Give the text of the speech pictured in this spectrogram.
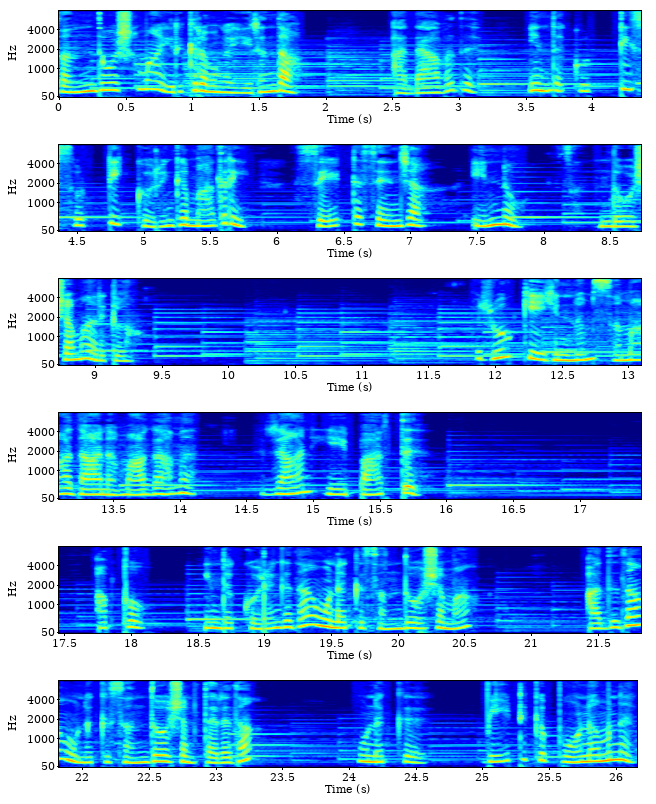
சந்தோஷமா இருக்கிறவங்க இருந்தா அதாவது இந்த குட்டி சுட்டி குரங்கு மாதிரி சேட்டை செஞ்சா இன்னும் சந்தோஷமா இருக்கலாம். ரூக்கி இன்னும் சமாதானமாகாம ராணியை பார்த்து அப்போ இந்த குரங்கு தான் உனக்கு சந்தோஷமா? அதுதான் உனக்கு சந்தோஷம் தருதா? உனக்கு வீட்டுக்கு போனோம்னு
